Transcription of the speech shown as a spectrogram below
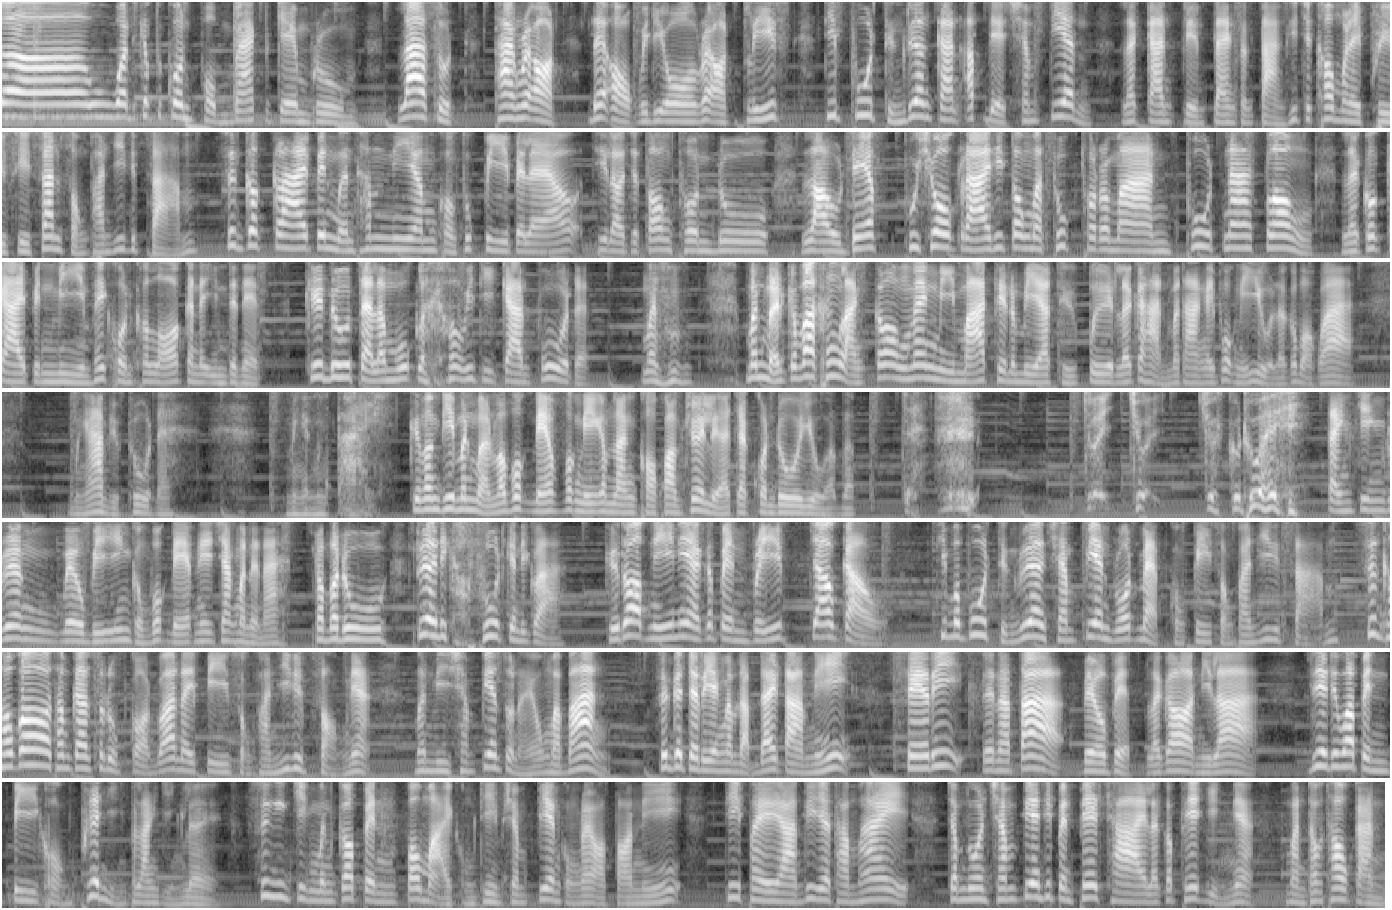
สวัสดีครับทุกคนผมแม็กเกมรูมล่าสุดทาง Riot ได้ออกวิดีโอ Riot Please ที่พูดถึงเรื่องการอัปเดตแชมเปี้ยน และการเปลี่ยนแปลงต่างๆ ที่จะเข้ามาใน Pre Season 2023 ซึ่งก็กลายเป็นเหมือนธรรมเนียมของทุกปีไปแล้ว ที่เราจะต้องทนดูเหล่าเดฟผู้โชคร้ายที่ต้องมาทุกทรมาน พูดหน้ากล้อง แล้วก็กลายเป็นมีมให้คนเขาล้อกันในอินเทอร์เน็ต คือดูแต่ละมุกแล้วก็วิธีการพูดอะมันมันเหมือนกับว่าข้างหลังกล้องแม่งมีมาร์คเทนเมียถือปืนแล้วก็หันมาทางไอ้พวกนี้อยู่แล้วก็บอกว่ามึงห้ามหยุดพูดนะ ไม่งั้นมึงตาย คือบางทีมันเหมือนว่าพวกเดฟพวกนี้กำลังขอความช่วยเหลือจากคนดูอยู่อะแบบ ช่วยช่วยช่วยกูด้วย แต่จริงๆเรื่อง well-being ของพวกเดฟนี่ช่างมันเถอะนะ เรามาดูเรื่องที่เขาพูดกันดีกว่า คือรอบนี้เนี่ยก็เป็นรีฟเจ้าเก่าที่มาพูดถึงเรื่องแชมเปี้ยนโรดแมปของปี 2023 ซึ่งเขาก็ทำการสรุปก่อนว่าในปี 2022 เนี่ย มันมีแชมเปี้ยนตัวไหนออกมาบ้าง ซึ่งก็จะเรียงลำดับได้ตามนี้ เซรีเรนาต้าเบลเวตแล้วก็นิล่า เรียกได้ว่าเป็นปีของเพื่อนหญิงพลังหญิงเลย ซึ่งจริง ๆ มันก็เป็นเป้าหมายของทีมแชมเปี้ยนของไรออตตอนนี้ ที่พยายามที่จะทำให้จำนวนแชมเปี้ยนที่เป็นเพศชายแล้วก็เพศหญิงเนี่ยมันเท่า ๆกัน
